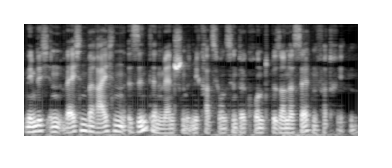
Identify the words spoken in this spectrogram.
nämlich in welchen Bereichen sind denn Menschen mit Migrationshintergrund besonders selten vertreten?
